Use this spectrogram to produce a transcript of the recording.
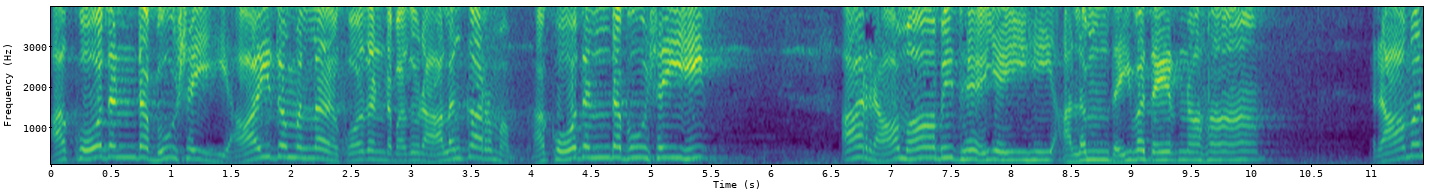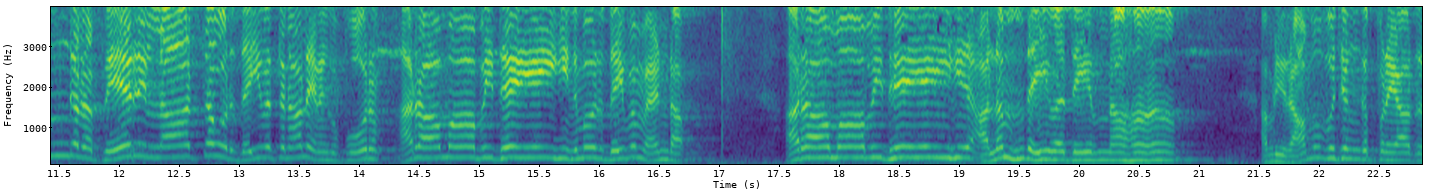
அகோதண்ட பூஷை ஆயுதம் அல்ல கோதண்டம் அது ஒரு அலங்காரமாம். அகோதண்ட பூஷை ஆ ராமாபிதேயை அலம் தெய்வதேர்னஹா. ராமன்கிற பேர் இல்லாத ஒரு தெய்வத்தினால எனக்கு போரும். அராமாபிதேயை இனிமே ஒரு தெய்வம் வேண்டாம். அராமாபிதேயை அலம் தெய்வதேர்னஹா. அப்படி ராமபுஜங்க பிரயாத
